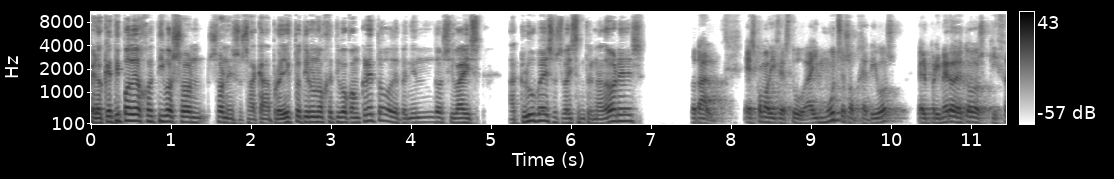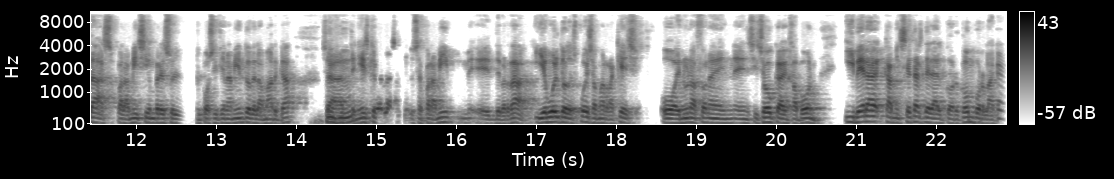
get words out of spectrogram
pero ¿qué tipo de objetivos son, son esos? O sea, ¿cada proyecto tiene un objetivo concreto o dependiendo si vais a clubes o si vais a entrenadores? Total, es como dices tú, hay muchos objetivos. El primero de todos, quizás para mí siempre es el posicionamiento de la marca. O sea, tenéis que ver, o sea, para mí, eh, de verdad, y he vuelto después a Marrakech o en una zona en, en Shizuoka, en Japón, y ver a camisetas del Alcorcón por la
